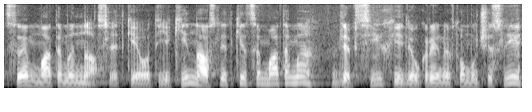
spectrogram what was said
це матиме наслідки. От які наслідки це матиме для всіх і для України, в тому числі,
